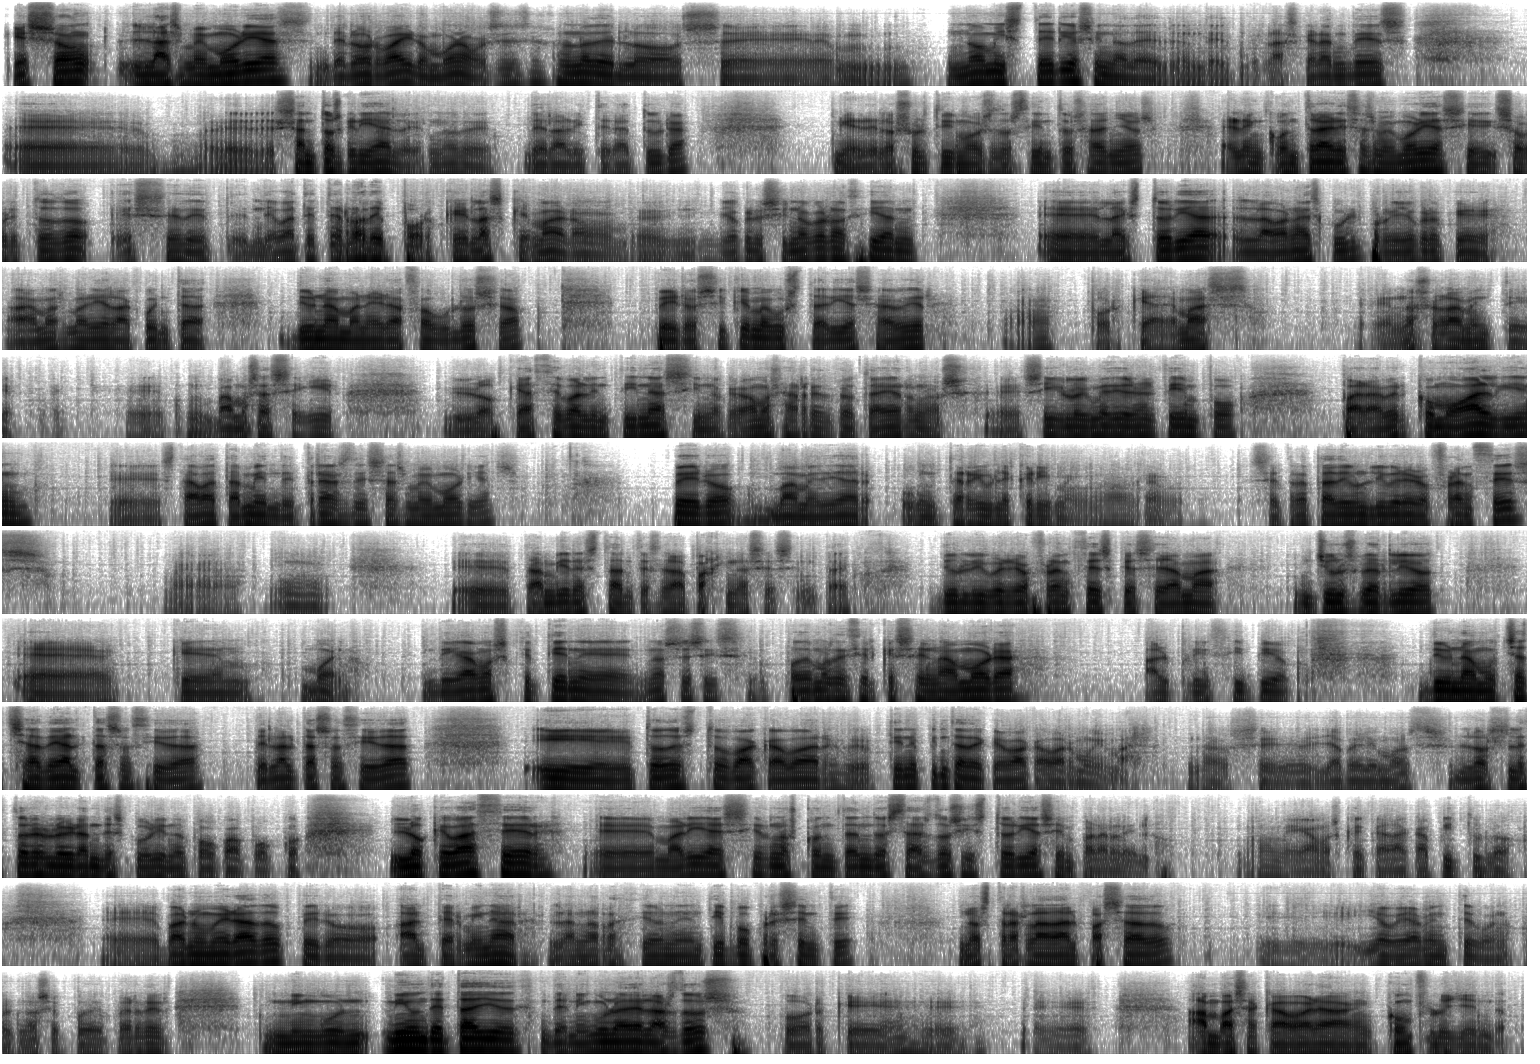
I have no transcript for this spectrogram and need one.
que son las memorias de Lord Byron. Bueno, pues ese es uno de los, eh, no misterios, sino de, las grandes eh, eh, santos griales de, la literatura de los últimos 200 años, el encontrar esas memorias y sobre todo ese debate eterno de por qué las quemaron. Yo creo que si no conocían la historia la van a descubrir porque yo creo que además María la cuenta de una manera fabulosa, pero sí que me gustaría saber, porque además no solamente eh, vamos a seguir lo que hace Valentina, sino que vamos a retrotraernos eh, siglo y medio en el tiempo para ver cómo alguien eh, estaba también detrás de esas memorias, pero va a mediar un terrible crimen. Se trata de un librero francés, también está antes de la página 60, de un librero francés que se llama Jules Berliot, que, bueno, digamos que tiene, no sé si podemos decir que se enamora al principio de una muchacha de alta sociedad, de la alta sociedad, y todo esto va a acabar, tiene pinta de que va a acabar muy mal. Ya veremos, los lectores lo irán descubriendo poco a poco. Lo que va a hacer eh, María es irnos contando estas dos historias en paralelo. Digamos que cada capítulo eh, va numerado, pero al terminar la narración en tiempo presente nos traslada al pasado y, obviamente bueno pues no se puede perder ningún ni un detalle de ninguna de las dos porque eh, ambas acabarán confluyendo.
